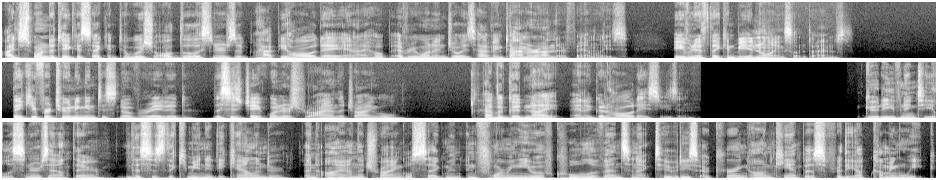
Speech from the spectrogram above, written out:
I just wanted to take a second to wish all the listeners a happy holiday, and I hope everyone enjoys having time around their families, even if they can be annoying sometimes. Thank you for tuning into Snow Snowverated. This is Jake Winters for Eye on the Triangle. Have a good night and a good holiday season. Good evening to you listeners out there. This is the Community Calendar, an Eye on the Triangle segment informing you of cool events and activities occurring on campus for the upcoming week.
